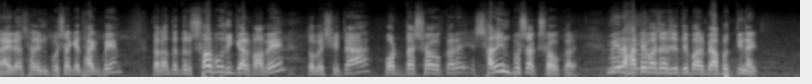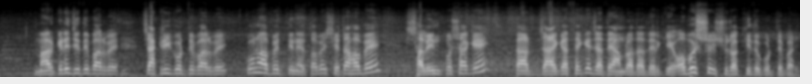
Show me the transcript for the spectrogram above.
নারীরা শালীন পোশাকে থাকবে, তারা তাদের সব অধিকার পাবে, তবে সেটা পর্দা সহকারে, শালীন পোশাক সহকারে। মেয়েরা হাটে বাজার যেতে পারবে, আপত্তি নাই। মার্কেটে যেতে পারবে, চাকরি করতে পারবে, কোনো আপত্তি নেই। তবে সেটা হবে শালীন পোশাকে তার জায়গা থেকে যাতে আমরা তাদেরকে অবশ্যই সুরক্ষিত করতে পারি।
